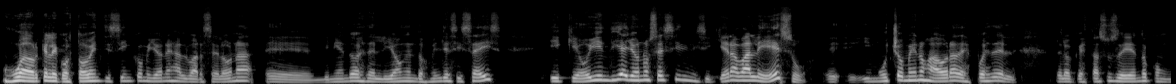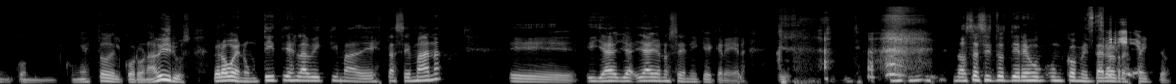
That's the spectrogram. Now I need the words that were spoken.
Un jugador que le costó 25 millones al Barcelona eh, viniendo desde el Lyon en 2016 y que hoy en día yo no sé si ni siquiera vale eso, eh, y mucho menos ahora después del, de lo que está sucediendo con, con, con, esto del coronavirus. Pero bueno, un Titi es la víctima de esta semana eh, y ya, ya, ya, yo no sé ni qué creer. no sé si tú tienes un, comentario al respecto.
